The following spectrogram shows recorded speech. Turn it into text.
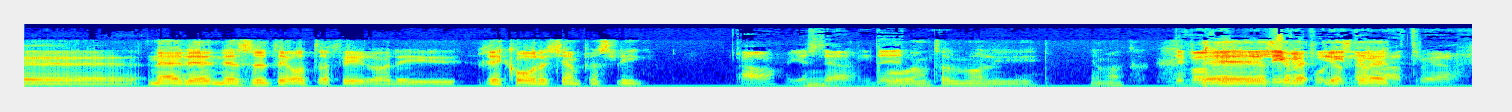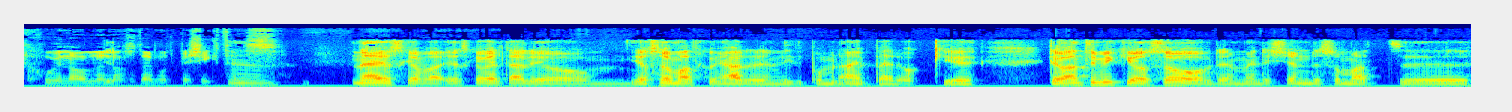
eh, nej den, den slutade 8-4 och det är ju rekord i Champions League. Ja, just det. det... På antal mål i, i matchen. Det var väl eh, Liverpool innan väl... tror jag. 7-0 eller något sånt där mot Besiktas. Mm. Nej, jag ska, vara, jag ska vara helt ärlig. Jag, mm, jag såg matchen, jag hade den lite på min iPad och eh, det var inte mycket jag såg av den men det kändes som att eh,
